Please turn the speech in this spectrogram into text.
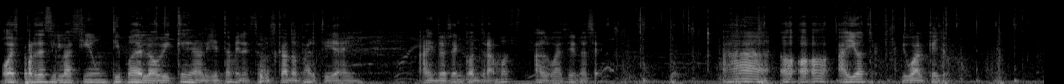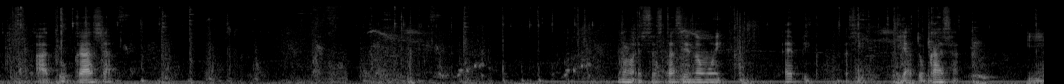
O es por decirlo así, un tipo de lobby que alguien también está buscando partida y ahí nos encontramos. Algo así, no sé. Ah, oh, oh, oh, hay otro, igual que yo. A tu casa. No, esto está siendo muy épico. Así. Y a tu casa. Y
